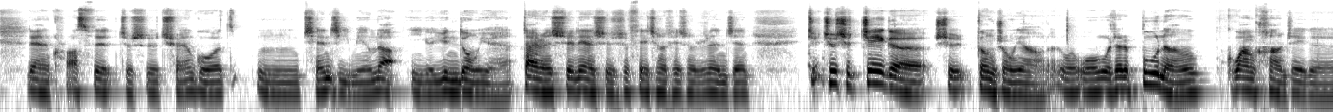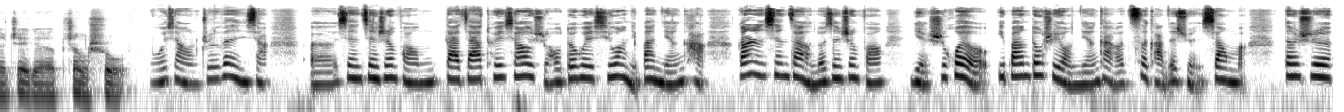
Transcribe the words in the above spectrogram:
练 CrossFit，就是全国嗯前几名的一个运动员。带人训练是是非常非常认真，就就是这个是更重要的。我我我觉得不能光看这个这个证书。我想追问一下，呃，现在健身房大家推销的时候都会希望你办年卡，当然现在很多健身房也是会有，一般都是有年卡和次卡的选项嘛。但是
